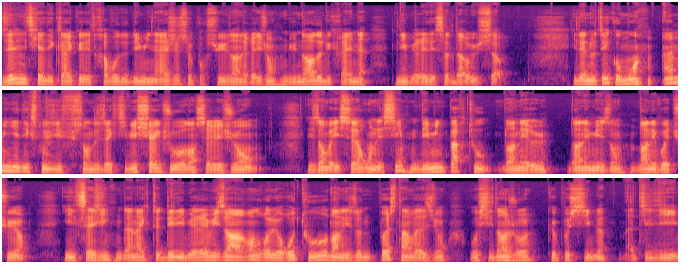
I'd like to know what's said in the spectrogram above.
Zelensky a déclaré que les travaux de déminage se poursuivent dans les régions du nord de l'Ukraine, libérées des soldats russes. Il a noté qu'au moins un millier d'explosifs sont désactivés chaque jour dans ces régions. Les envahisseurs ont laissé des mines partout, dans les rues, dans les maisons, dans les voitures. Il s'agit d'un acte délibéré visant à rendre le retour dans les zones post-invasion aussi dangereux que possible, a-t-il dit.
